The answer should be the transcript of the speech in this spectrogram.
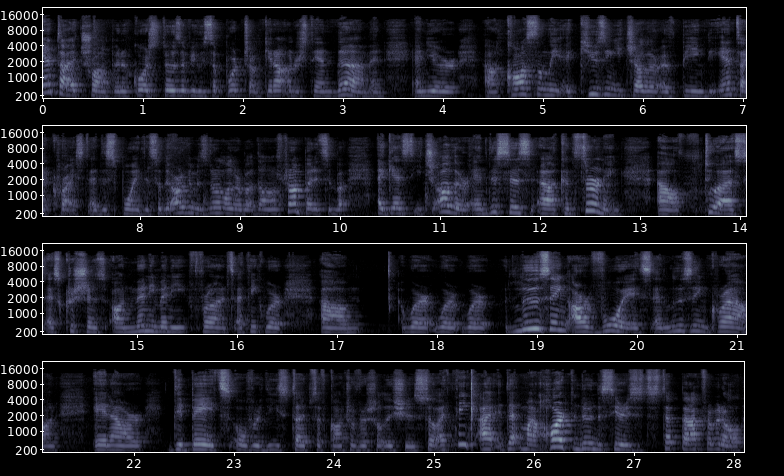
anti-Trump. And of course, those of you who support Trump cannot understand them, and and you're uh, constantly accusing each other of being the Antichrist at this point. And so the argument is no longer about Donald Trump, but it's about against each other, and this is uh, concerning uh, to us as Christians on many many fronts. I think we're um, we're, we're, we're losing our voice and losing ground in our debates over these types of controversial issues. So I think I, that my heart in doing the series is to step back from it all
